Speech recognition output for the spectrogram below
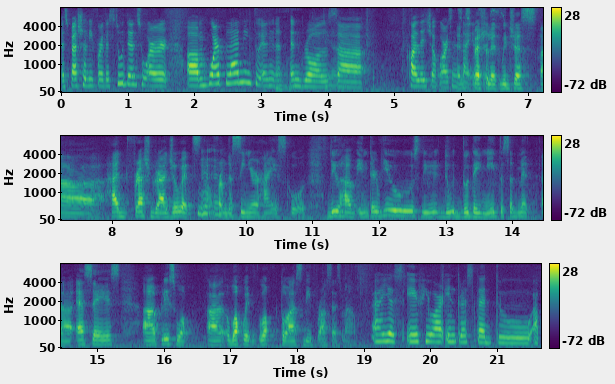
especially for the students who are um, who are planning to en- enroll Yeah. sa College of Arts and, And Sciences? especially we just uh, had fresh graduates no, from the senior high school. Do you have interviews? Do, you, do, do they need to submit uh, essays? Uh, please walk, uh, walk, with, walk to us the process, ma'am. Uh, yes, if you are interested to up,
